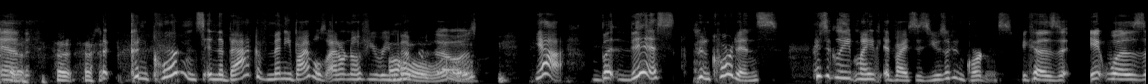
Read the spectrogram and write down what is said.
And concordance in the back of many bibles i don't know if you remember oh, those. Yeah, but this concordance, basically, my advice is use a concordance because it was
